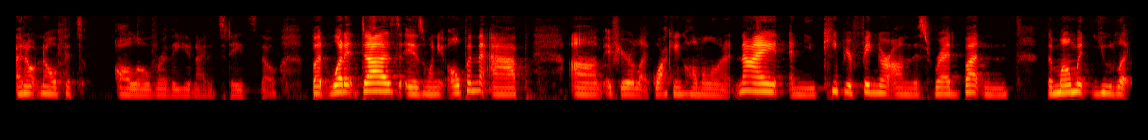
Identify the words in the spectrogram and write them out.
I don't know if it's all over the United States though. But what it does is when you open the app, um, if you're like walking home alone at night and you keep your finger on this red button, the moment you like,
